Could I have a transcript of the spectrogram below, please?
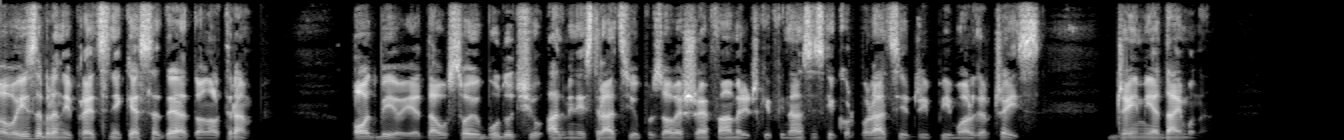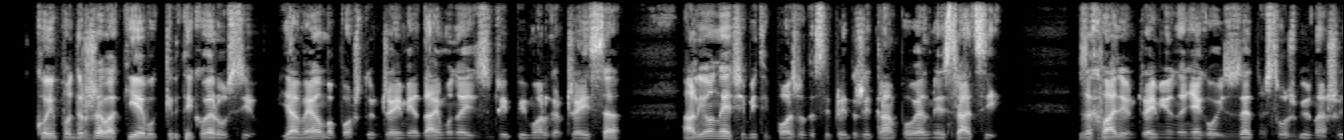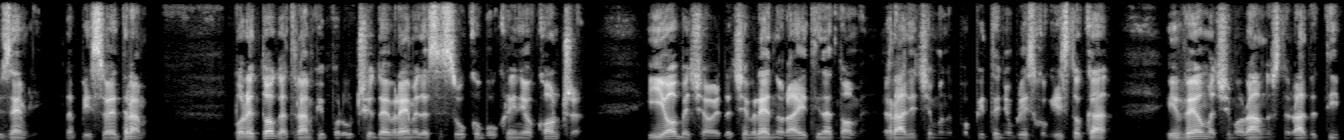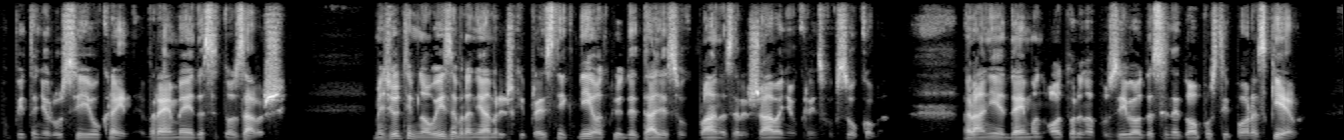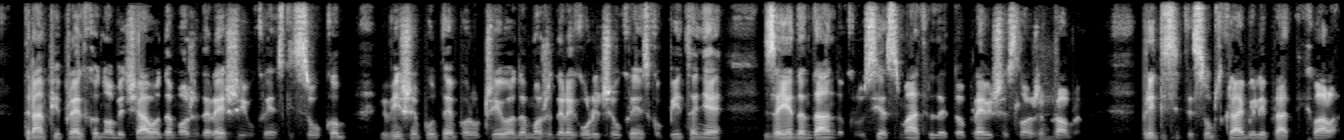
Novoizabrani predsjednik SAD-a Donald Trump odbio je da u svoju buduću administraciju pozove šefa američke finansijske korporacije JP Morgan Chase, Jamija Dimona, koji podržava Kijevu kritikuje Rusiju. Ja veoma poštujem Jamija Dimona iz JP Morgan Chase-a, ali on neće biti pozvan da se pridrži Trumpove administraciji. Zahvaljujem Jamiju na njegovoj izuzetnoj službi u našoj zemlji, napisao je Trump. Pored toga, Trump je poručio da je vreme da se sukob u Ukrajini okonča i obećao je da će vredno raditi na tome. Radit ćemo po pitanju Bliskog istoka i veoma ćemo ravnosno raditi po pitanju Rusije i Ukrajine. Vreme je da se to završi. Međutim, novoizabrani američki predsjednik nije otkrio detalje svog plana za rešavanje ukrajinskog sukoba. Ranije Damon otvoreno pozivao da se ne dopusti poraz Kijeva. Trump je prethodno obećavao da može da reši ukrajinski sukob, više puta je poručivao da može da reguliče ukrajinsko pitanje za jedan dan dok Rusija smatra da je to previše složen problem. Pritisnite subscribe ili prati. Hvala.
